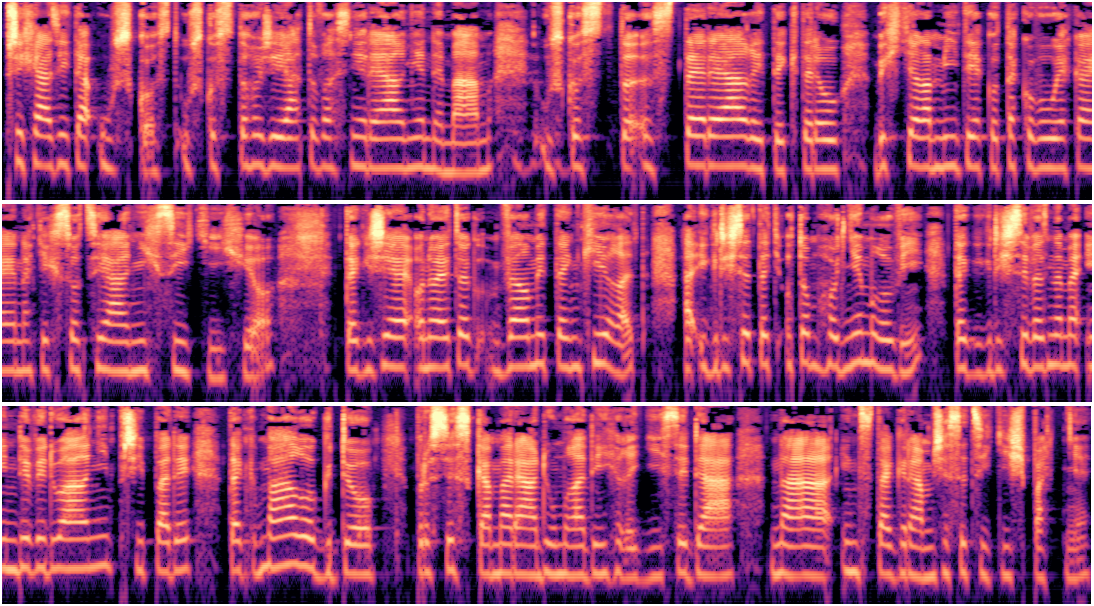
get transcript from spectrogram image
přichází ta úzkost. Úzkost toho, že já to vlastně reálně nemám. Úzkost z té reality, kterou bych chtěla mít jako takovou, jaká je na těch sociálních sítích. Jo? Takže ono je to velmi tenký let a i když se teď o tom hodně mluví, tak když si vezmeme individuální případy, tak málo kdo prostě z kamarádů mladých lidí si dá na Instagram, že se cítí špatně.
